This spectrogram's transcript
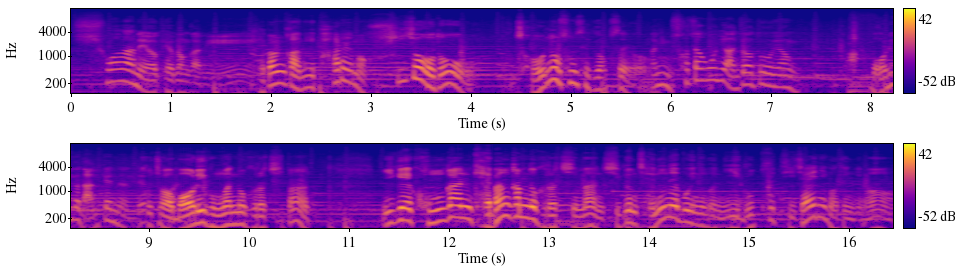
시원하네요, 개방감이. 개방감이 팔에 막 휘저어도 전혀 손색이 없어요. 아니, 뭐 서장훈이 앉아도 그냥 아, 머리가 남겠는데? 그렇죠. 머리 공간도 그렇지만 이게 공간 개방감도 그렇지만 지금 제 눈에 보이는 건 이 루프 디자인이거든요.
